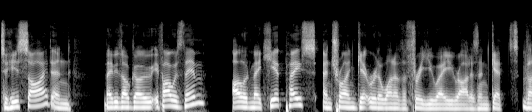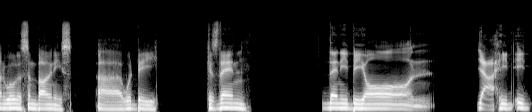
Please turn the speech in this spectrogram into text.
to his side, and maybe they'll go. If I was them, I would make Hirt pace and try and get rid of one of the three UAE riders and get Van Wilder some bonies. Uh, would be because then, then he'd be on. Yeah, he'd he'd.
